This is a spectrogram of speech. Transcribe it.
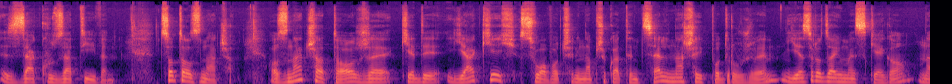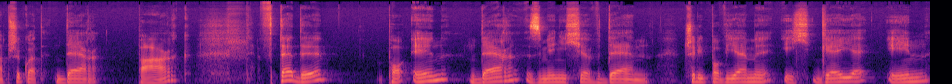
z akuzatywem. Co to oznacza? Oznacza to, że kiedy jakieś słowo, czyli na przykład ten cel naszej podróży jest rodzaju męskiego, na przykład der Park, wtedy po in der zmieni się w den, czyli powiemy ich gehe in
